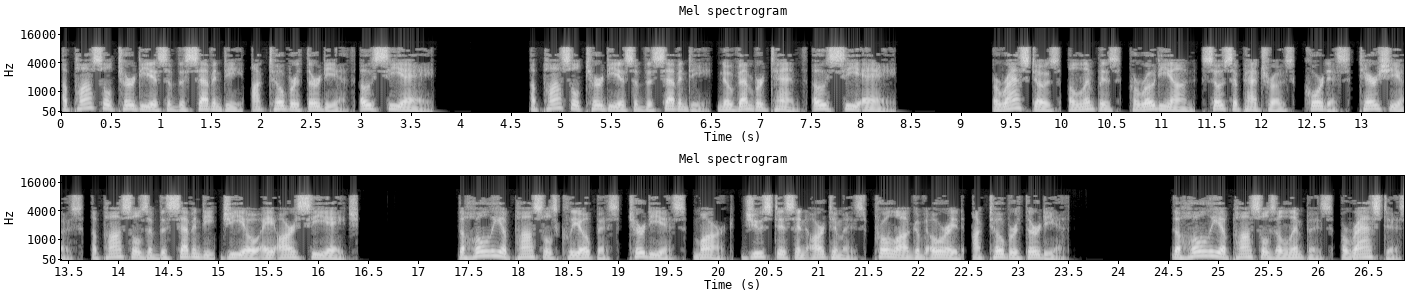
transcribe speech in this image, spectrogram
Apostle Tertius of the Seventy, October 30 OCA Apostle Tertius of the Seventy, November 10 OCA Erastos, Olympas, Herodion, Sosipatros, Quartus, Tertios, Apostles of the Seventy The Holy Apostles Cleopas, Tertius, Mark, Justus and Artemas Prologue of Ohrid, October 30 The Holy Apostles Olympas, Erastus,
